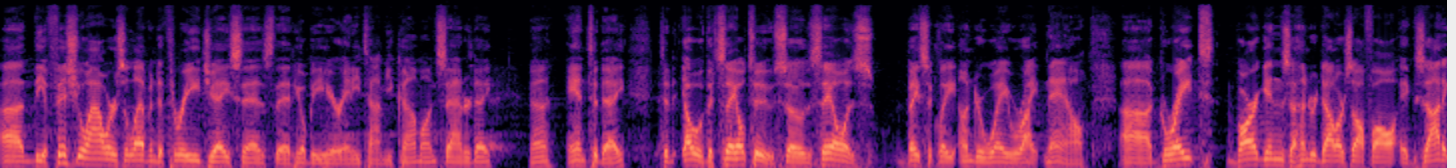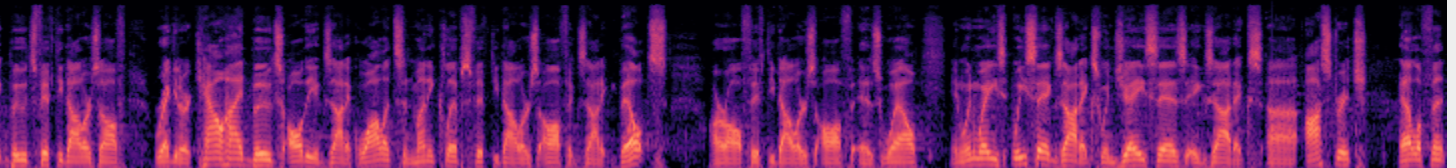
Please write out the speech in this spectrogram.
Uh, the official hours 11 to 3. Jay says that he'll be here anytime you come on Saturday. Uh, and today. To, oh, the sale too. So the sale is basically underway right now. Uh, great bargains, $100 off all exotic boots, $50 off regular cowhide boots, all the exotic wallets and money clips, $50 off exotic belts are all $50 off as well. And when we, we say exotics, when Jay says exotics, uh, ostrich, elephant,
